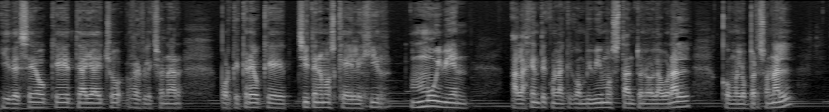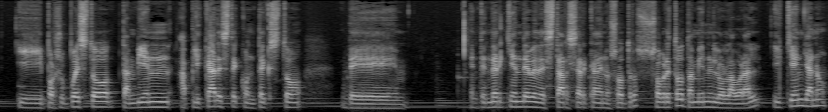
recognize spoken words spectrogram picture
y deseo que te haya hecho reflexionar porque creo que sí tenemos que elegir muy bien a la gente con la que convivimos, tanto en lo laboral como en lo personal. Y por supuesto también aplicar este contexto de entender quién debe de estar cerca de nosotros, sobre todo también en lo laboral, y quién ya no.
